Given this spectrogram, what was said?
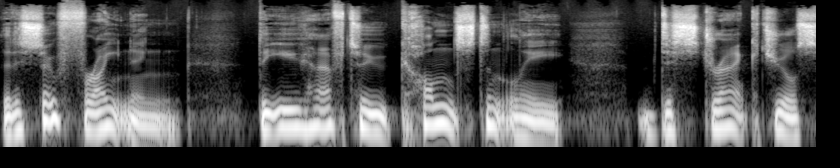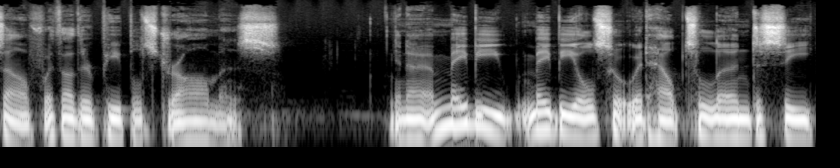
that is so frightening that you have to constantly distract yourself with other people's dramas? you know and maybe maybe also it would help to learn to see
